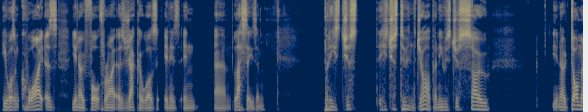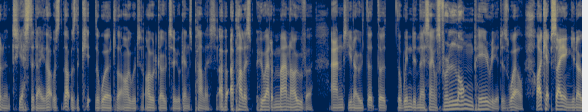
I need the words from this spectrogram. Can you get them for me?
He wasn't quite as you know forthright as Xhaka was in his in um, last season, but he's just he's just doing the job, and he was just so you know dominant yesterday. That was that was the the word that I would I would go to against Palace, a, a Palace who had a man over, and you know the the the wind in their sails for a long period as well. I kept saying, you know,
